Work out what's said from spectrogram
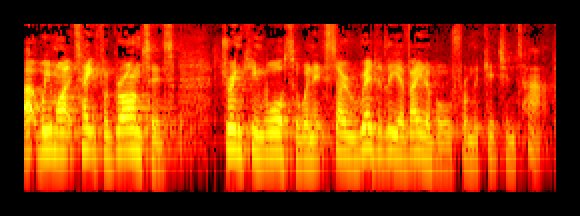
Uh, we might take for granted drinking water when it's so readily available from the kitchen tap.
